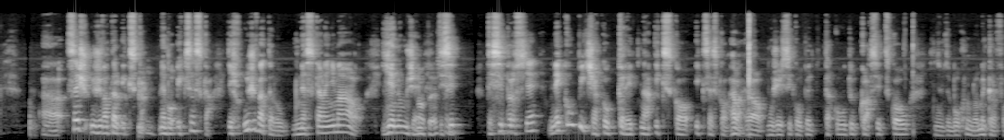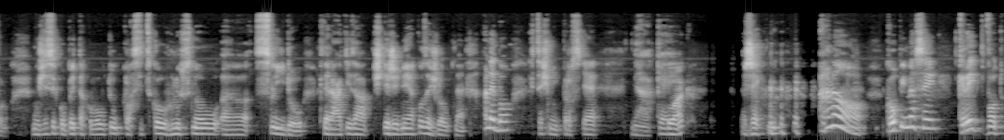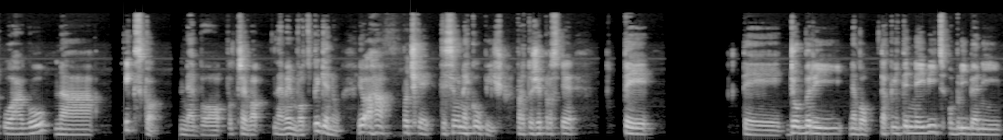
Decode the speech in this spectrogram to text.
seš uživatel X nebo XS, těch uživatelů dneska není málo, jenomže no, ty si ty si prostě nekoupíš jako kryt na X, XS. Hele, jo, můžeš si koupit takovou tu klasickou, jsem se bouchnu do mikrofonu, můžeš si koupit takovou tu klasickou hnusnou uh, slídu, která ti za čtyři dny jako zežloutne. A nebo chceš mít prostě nějaký... Řekni... ano, koupíme si kryt od Uagu na X nebo třeba, nevím, od Spigenu. Jo, aha, počkej, ty si ho nekoupíš, protože prostě ty ty dobrý, nebo takový ty nejvíc oblíbený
